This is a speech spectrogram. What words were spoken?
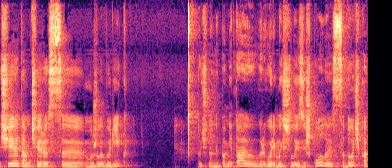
Ще там через, е, можливо, рік. Точно не пам'ятаю. Григорій, ми йшли зі школи, з садочка.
